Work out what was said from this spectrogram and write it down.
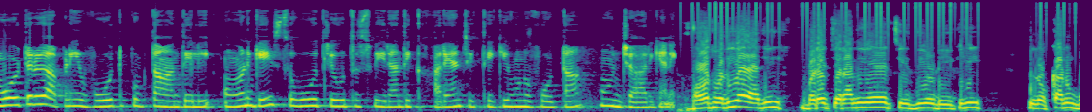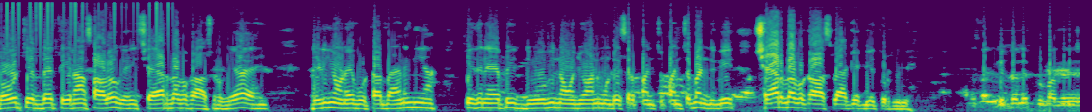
ਵੋਟਰ ਆਪਣੀ ਵੋਟ ਭੁਗਤਾਨ ਦੇ ਲਈ ਆਉਣਗੇ। ਸੋ ਜੋ ਤਸਵੀਰਾਂ ਦਿਖਾ ਰਹੇ ਹਾਂ, ਜਿੱਥੇ ਕਿ ਹੁਣ ਵੋਟਾਂ ਹੋਣ ਜਾ ਰਹੀਆਂ ਨੇ। ਬਹੁਤ ਵਧੀਆ ਹੈ ਜੀ। ਬੜੇ ਚਿਰਾਂ ਦੀ ਇਹ ਚੀਜ਼ ਦੀ ਉਡੀਕ ਸੀ। ਲੋਕਾਂ ਨੂੰ ਬਹੁਤ ਚਿਰ ਦਾ 13 ਸਾਲ ਹੋ ਗਏ ਸ਼ਹਿਰ ਦਾ ਵਿਕਾਸ ਰੁਕਿਆ ਹੋਇਆ ਸੀ। ਜਿਹੜੀਆਂ ਹੁਣ ਇਹ ਵੋਟਾਂ ਪੈਣਗੀਆਂ ਇਹਦੇ ਨਾਲ ਵੀ ਜੋ ਵੀ ਨੌਜਵਾਨ ਮੁੰਡੇ ਸਰਪੰਚ ਪੰਚ ਬਣਨਗੇ ਸ਼ਹਿਰ ਦਾ ਵਿਕਾਸ ਲੈ ਕੇ ਅੱਗੇ ਤੁਰਨਗੇ। ਕਿੱਦਾਂ ਦੇ ਪ੍ਰਬੰਧ ਨੇ?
